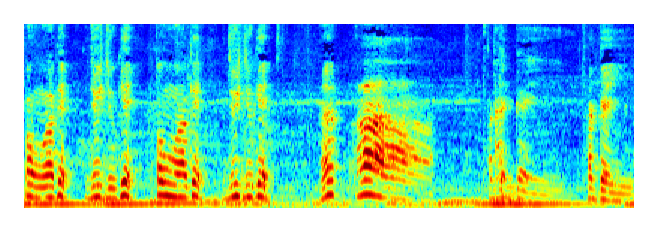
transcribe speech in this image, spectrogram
पौआ के जुजू के पौआ के जुजू के। हैं? आ थक गई। थक गई।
